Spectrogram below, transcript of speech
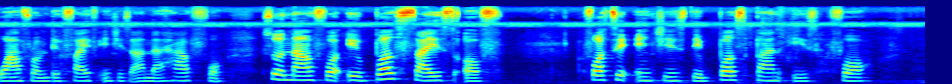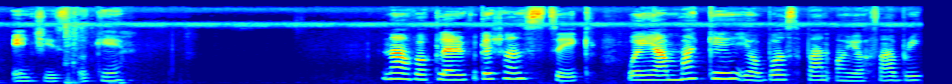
1 from the 5 inches and i have 4 so now for a bust size of 40 inches the bust span is 4 inches okay? Now for clarification's sake when you are marking your bust span on your fabric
